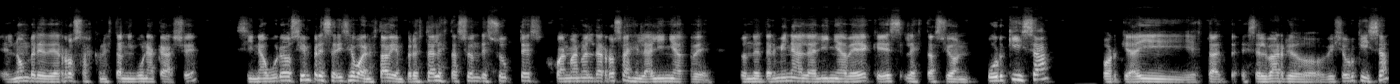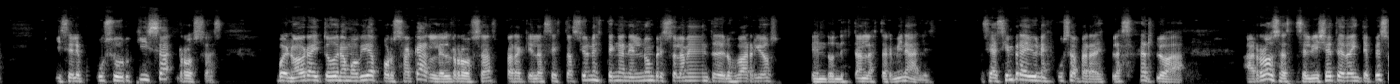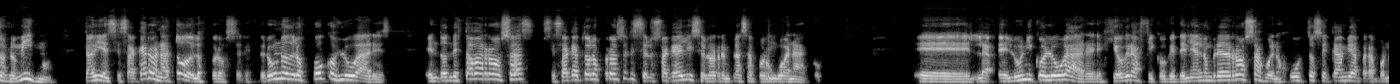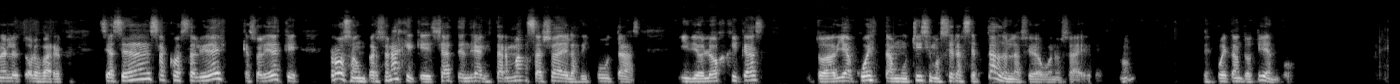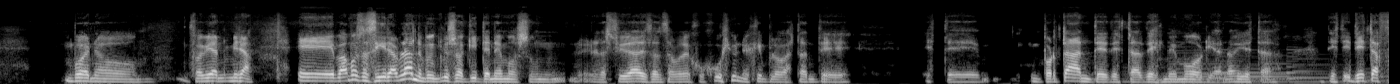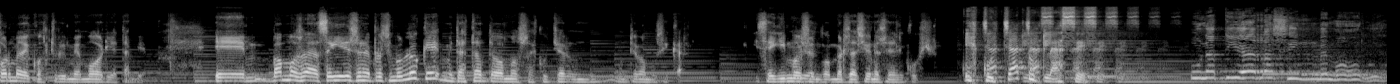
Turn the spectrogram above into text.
el nombre de Rosas que no está en ninguna calle, se inauguró, siempre se dice, bueno, está bien, pero está la estación de subtes Juan Manuel de Rosas en la línea B, donde termina la línea B, que es la estación Urquiza, porque ahí está, es el barrio Villa Urquiza, y se le puso Urquiza Rosas. Bueno, ahora hay toda una movida por sacarle el Rosas para que las estaciones tengan el nombre solamente de los barrios en donde están las terminales. O sea, siempre hay una excusa para desplazarlo a, a Rosas. El billete de 20 pesos lo mismo. Está bien, se sacaron a todos los próceres, pero uno de los pocos lugares en donde estaba Rosas, se saca todos los próceres, se lo saca él y se lo reemplaza por un guanaco. Eh, el único lugar eh, geográfico que tenía el nombre de Rosas, bueno, justo se cambia para ponerle todos los barrios. O sea, se dan esas casualidades, casualidades que Rosa, un personaje que ya tendría que estar más allá de las disputas ideológicas, todavía cuesta muchísimo ser aceptado en la ciudad de Buenos Aires, ¿no? Después de tanto tiempo. Bueno, Fabián, mira, eh, vamos a seguir hablando, porque incluso aquí tenemos un, en la ciudad de San Salvador de Jujuy un ejemplo bastante este, importante de esta desmemoria, ¿no? Y de esta, de, esta forma de construir memoria también. Eh, vamos a seguir eso en el próximo bloque, mientras tanto vamos a escuchar un, tema musical. Y seguimos en conversaciones en el Cuyo. Escucha tu clase. Una tierra sin memoria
